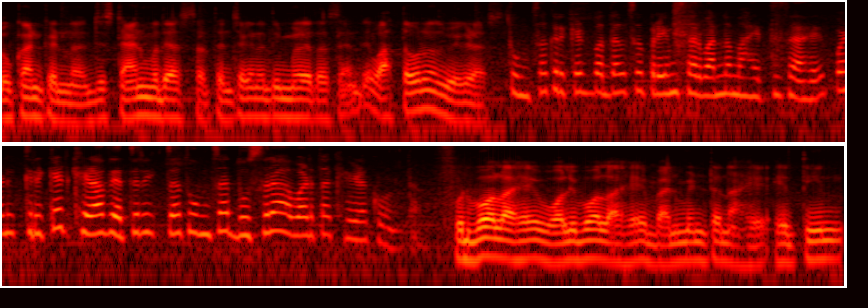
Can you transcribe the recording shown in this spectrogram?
लोकांकडनं जे स्टँडमध्ये असतात त्यांच्याकडनं ती मिळत असते आणि ते वातावरणच वेगळं असतं. तुमचं क्रिकेट बद्दलचं प्रेम सर्वांना माहितीच आहे पण क्रिकेट खेळाव्यतिरिक्त तुमचा दुसरा आवडता खेळ कोणता? फुटबॉल आहे व्हॉलीबॉल आहे बॅडमिंटन आहे हे तीन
